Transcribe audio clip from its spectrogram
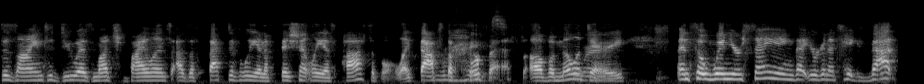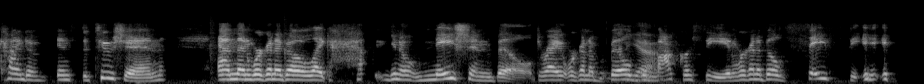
designed to do as much violence as effectively and efficiently as possible. Like that's the purpose of a military. And so when you're saying that you're going to take that kind of institution and then we're going to go like you know nation build right we're going to build Yeah. democracy and we're going to build safety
